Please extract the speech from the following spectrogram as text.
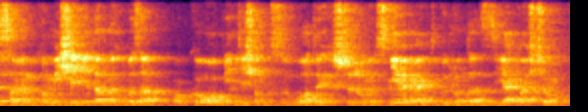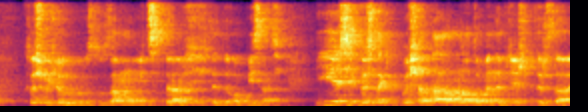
samym komisie niedawno chyba za około 50 zł. Szczerze mówiąc nie wiem jak to wygląda z jakością. Ktoś musiałby po prostu zamówić, sprawdzić i wtedy opisać. I jeśli ktoś taki posiada, no to będę wdzięczny też za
